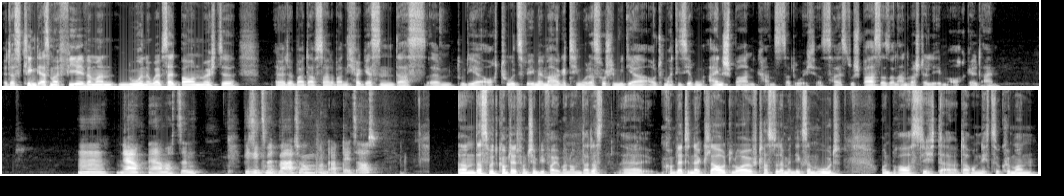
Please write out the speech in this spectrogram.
Äh, das klingt erstmal viel, wenn man nur eine Website bauen möchte. Äh, dabei darfst du halt aber nicht vergessen, dass ähm, du dir auch Tools für E-Mail-Marketing oder Social-Media-Automatisierung einsparen kannst dadurch. Das heißt, du sparst also an anderer Stelle eben auch Geld ein. Hm, ja, ja, macht Sinn. Wie sieht es mit Wartung und Updates aus? Ähm, das wird komplett von Chimpify übernommen. Da das äh, komplett in der Cloud läuft, hast du damit nichts am Hut und brauchst dich da, darum nicht zu kümmern.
